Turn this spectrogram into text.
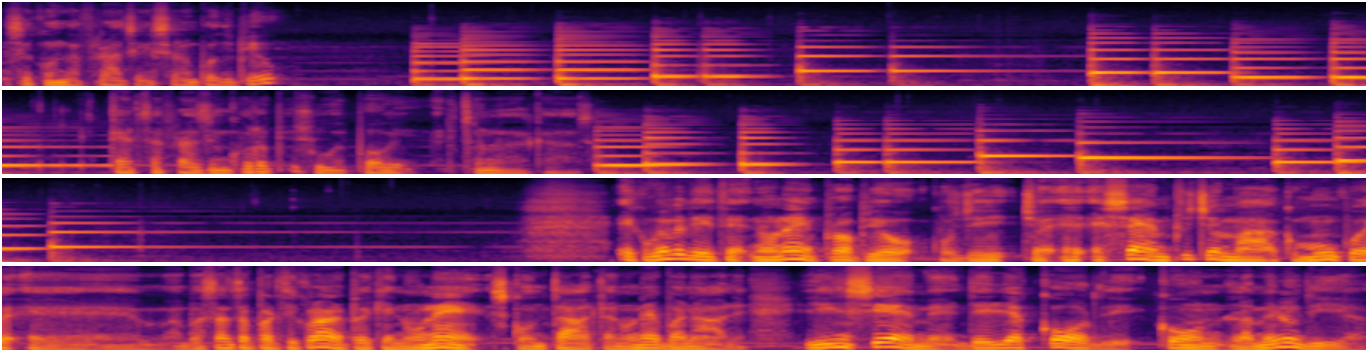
Seconda frase che sale un po' di più. Terza frase ancora più su e poi ritorna da casa. E come vedete non è proprio così, cioè è, è, semplice ma comunque è abbastanza particolare perché non è scontata, non è banale. L'insieme degli accordi con la melodia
